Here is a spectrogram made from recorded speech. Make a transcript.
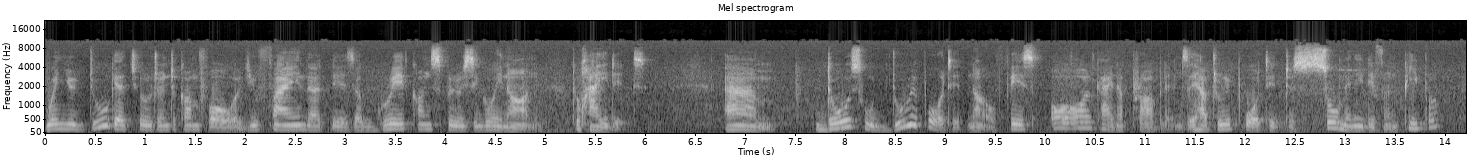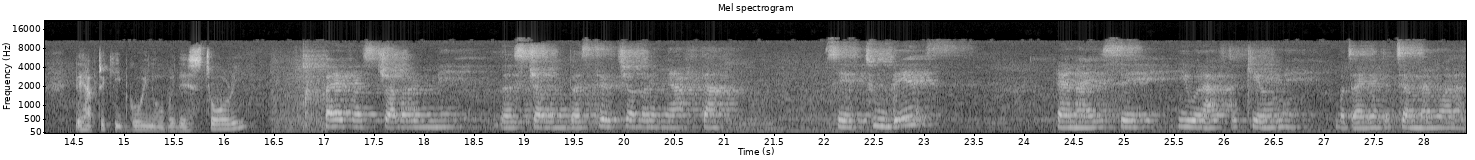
When you do get children to come forward, you find that there's a great conspiracy going on to hide it. Um, those who do report it now face all kind of problems. They have to report it to so many different people. They have to keep going over their story. But it was troubling me. It was troubling, it was still troubling me after, say, two days. Then I say he will have to kill me, but I didn't tell my mother.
